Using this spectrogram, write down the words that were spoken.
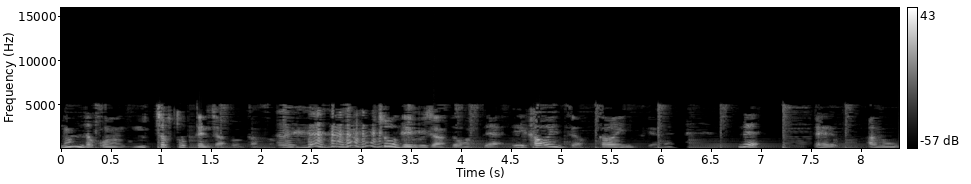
なんだこの子、むっちゃ太ってんじゃんと思ったんですよ。超デブじゃんと思って、え、可愛いんですよ。可愛いんですけどね。で、え、あの、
